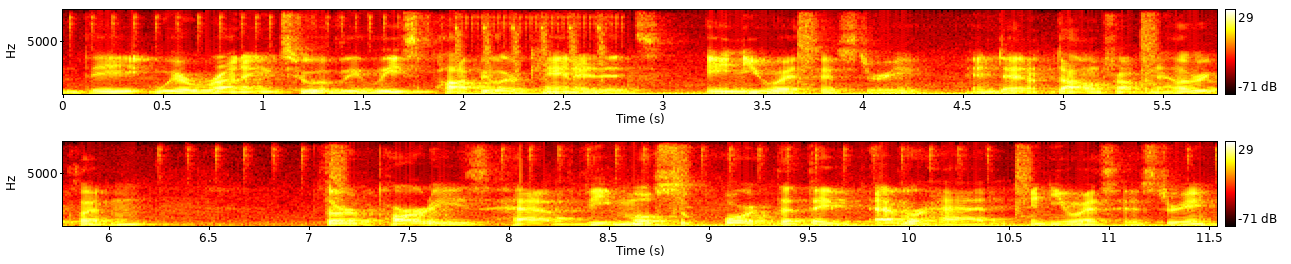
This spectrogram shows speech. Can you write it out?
The, we're running two of the least popular candidates in US history, in Donald Trump and Hillary Clinton third parties have the most support that they've ever had in US history.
